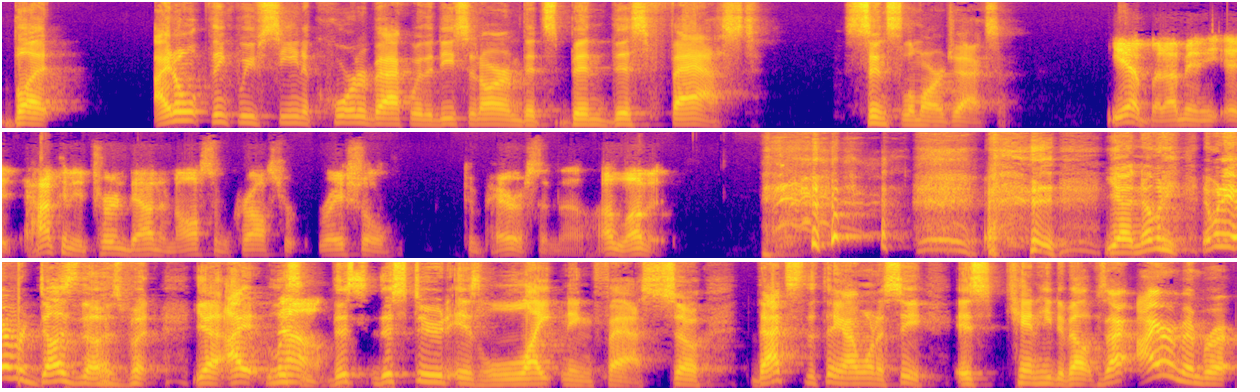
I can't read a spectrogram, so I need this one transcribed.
but I don't think we've seen a quarterback with a decent arm that's been this fast since Lamar Jackson. Yeah, but I mean, it, how can you turn down an awesome cross racial comparison, though? I love it. yeah, nobody nobody ever does those, but yeah, I listen. No. This this dude is lightning fast. So that's the thing I want to see is can he develop? Because I, I remember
